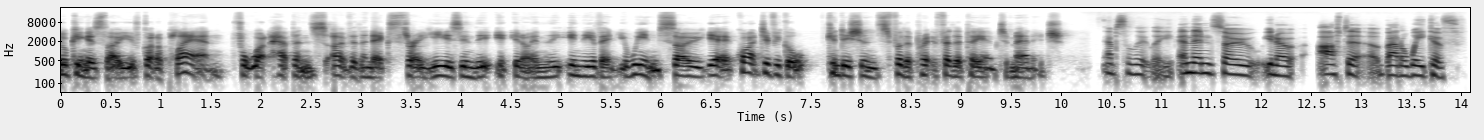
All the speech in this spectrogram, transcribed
looking as though you've got a plan for what happens over the next three years in the you know in the in the event you win. So yeah, quite difficult conditions for the for the PM to manage. Absolutely. And then so, you know, after about a week of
